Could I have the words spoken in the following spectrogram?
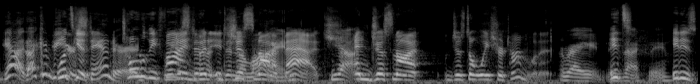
Yeah, that can be your standard. Totally fine, but it's just align. not a match. Yeah. And just not just don't waste your time on it. Right. It's, exactly. It is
